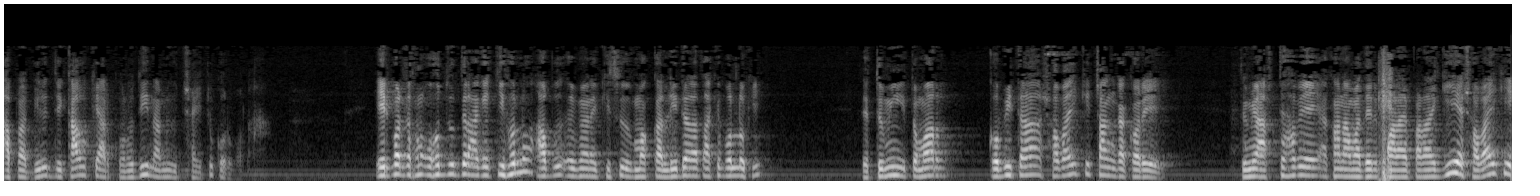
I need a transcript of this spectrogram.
আপনার বিরুদ্ধে কাউকে আর কোনোদিন আমি উৎসাহিত করব না। এরপর যখন ওহ যুদ্ধের আগে কি হলো? আবু মানে কিছু মক্কার লিডাররা তাকে বলল কি? যে তুমি তোমার কবিতা সবাইকে চাঙ্গা করে, তুমি আসতে হবে এখন আমাদের পাড়ায় পাড়ায় গিয়ে সবাইকে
